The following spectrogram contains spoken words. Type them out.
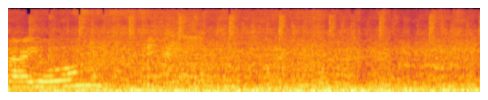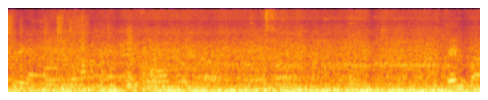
Ayan. Ganda.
